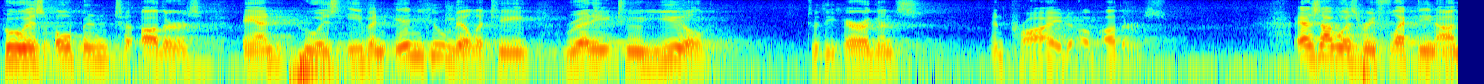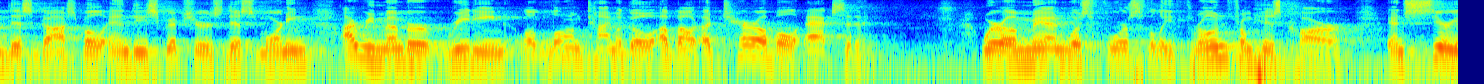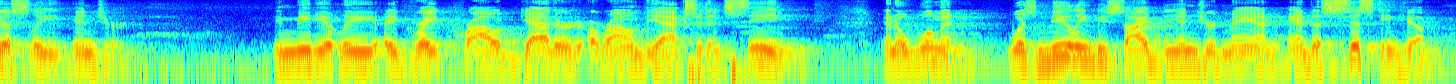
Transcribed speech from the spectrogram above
who is open to others and who is even in humility ready to yield to the arrogance and pride of others. As I was reflecting on this gospel and these scriptures this morning, I remember reading a long time ago about a terrible accident where a man was forcefully thrown from his car and seriously injured. Immediately, a great crowd gathered around the accident scene, and a woman was kneeling beside the injured man and assisting him.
